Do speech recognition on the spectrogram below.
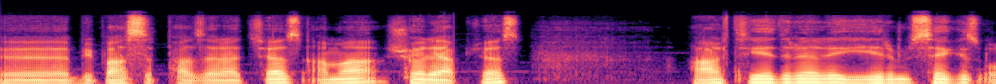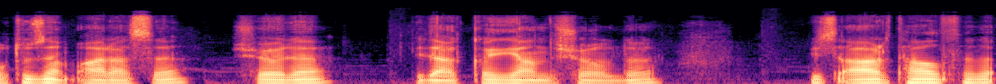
e, bir basıp pazara atacağız. Ama şöyle yapacağız. Artı 7'leri 28-30 M arası. Şöyle bir dakika yanlış oldu. Biz artı 6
